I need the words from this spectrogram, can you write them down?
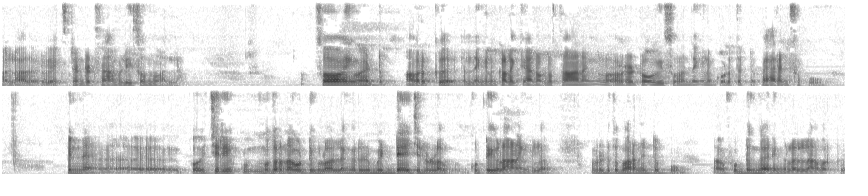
അല്ലാതെ ഒരു എക്സ്റ്റെൻഡഡ് ഫാമിലീസ് ഒന്നും അല്ല. സ്വാഭാവികമായിട്ടും അവർക്ക് എന്തെങ്കിലും കളിക്കാനുള്ള സ്ഥാനങ്ങളോ അവരുടെ ടോയ്സോ എന്തെങ്കിലും കൊടുത്തിട്ട് പാരൻസ് പോകും പിന്നെ ഇപ്പോൾ ഇച്ചിരി മുതിർന്ന കുട്ടികളോ അല്ലെങ്കിൽ ഒരു മിഡ് ഏജിലുള്ള കുട്ടികളാണെങ്കിൽ അവരുടെ അടുത്ത് പറഞ്ഞിട്ട് പോവും. ഫുഡും കാര്യങ്ങളെല്ലാം അവർക്ക്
